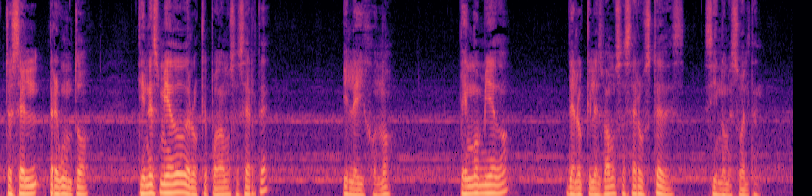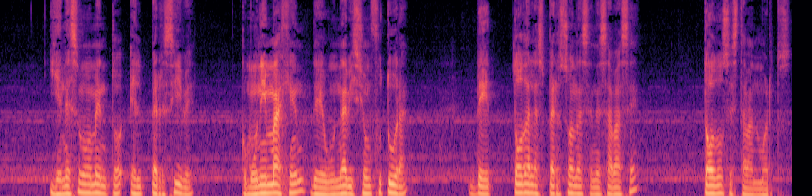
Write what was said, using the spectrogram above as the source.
Entonces él preguntó, ¿tienes miedo de lo que podamos hacerte? Y le dijo, no. Tengo miedo de lo que les vamos a hacer a ustedes si no me sueltan. Y en ese momento él percibe como una imagen de una visión futura de todas las personas en esa base, todos estaban muertos.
